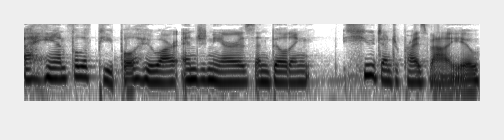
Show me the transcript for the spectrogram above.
a handful of people who are engineers and building huge enterprise value,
